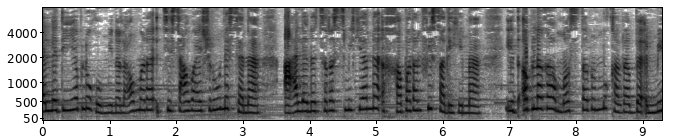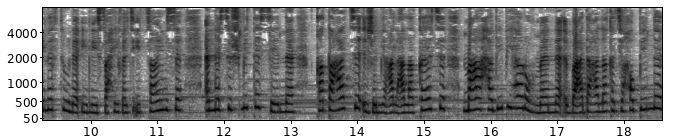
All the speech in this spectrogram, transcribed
الذي يبلغ من العمر 29 سنة. أعلنت رسميا خبر انفصالهما إذ أبلغ مصدر مقرب من الثنائي لصحيفة التايمز أن سوشميتا سين قطعت جميع العلاقات مع حبيبها رهمان بعد علاقة حب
